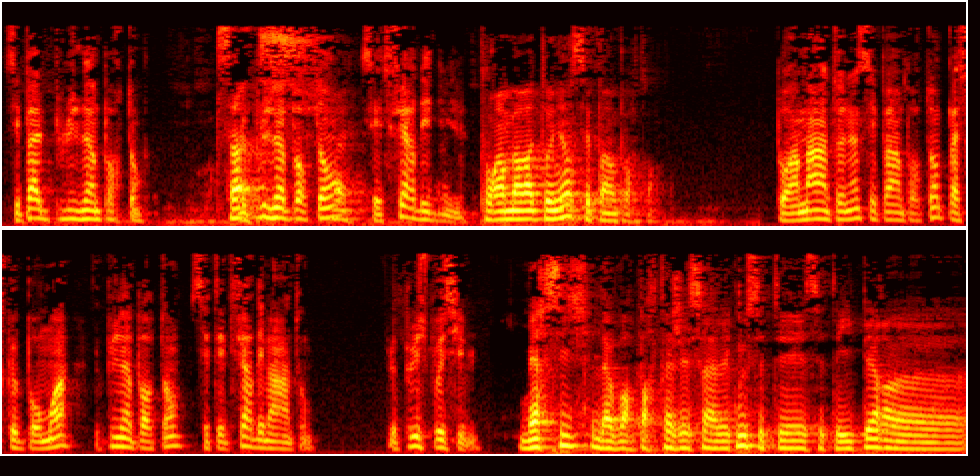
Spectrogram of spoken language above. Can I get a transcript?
C'est pas le plus important. Ça, le plus important, c'est de faire des deals. Pour un marathonien, c'est pas important. Pour un marathonien, c'est pas important parce que pour moi, le plus important, c'était de faire des marathons le plus possible. Merci d'avoir partagé ça avec nous. C'était c'était hyper, euh,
